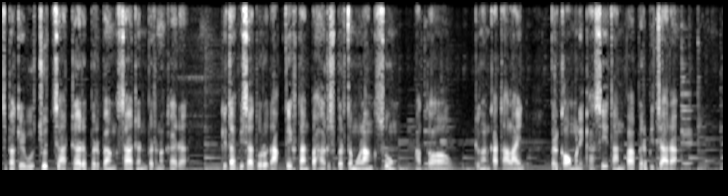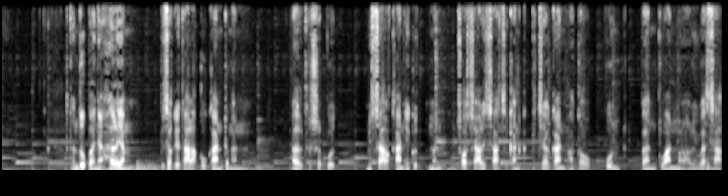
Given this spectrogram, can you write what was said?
sebagai wujud sadar berbangsa dan bernegara kita bisa turut aktif tanpa harus bertemu langsung atau dengan kata lain berkomunikasi tanpa berbicara. Tentu banyak hal yang bisa kita lakukan dengan hal tersebut. Misalkan ikut mensosialisasikan kebijakan ataupun bantuan melalui WhatsApp.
